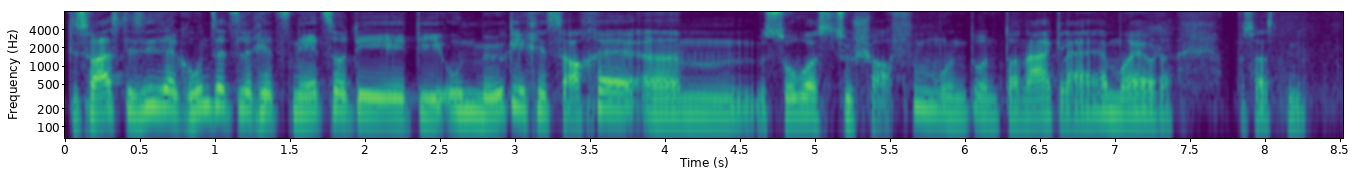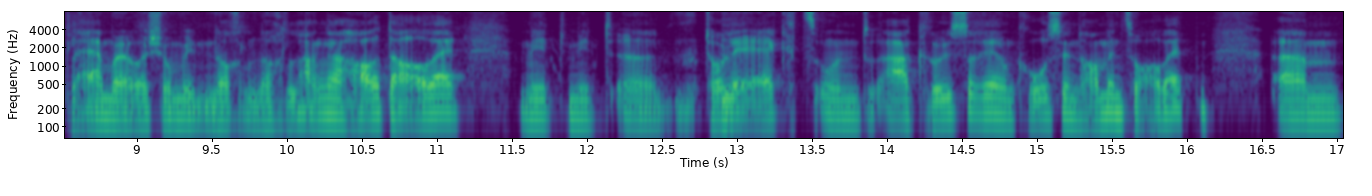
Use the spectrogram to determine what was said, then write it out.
das heißt, es ist ja grundsätzlich jetzt nicht so die, die unmögliche Sache, ähm, sowas zu schaffen und, und dann auch gleich einmal, oder was heißt mit gleich einmal, aber schon mit nach, nach langer, harter Arbeit mit, mit äh, tolle Acts und auch größere und große Namen zu arbeiten. Ähm,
